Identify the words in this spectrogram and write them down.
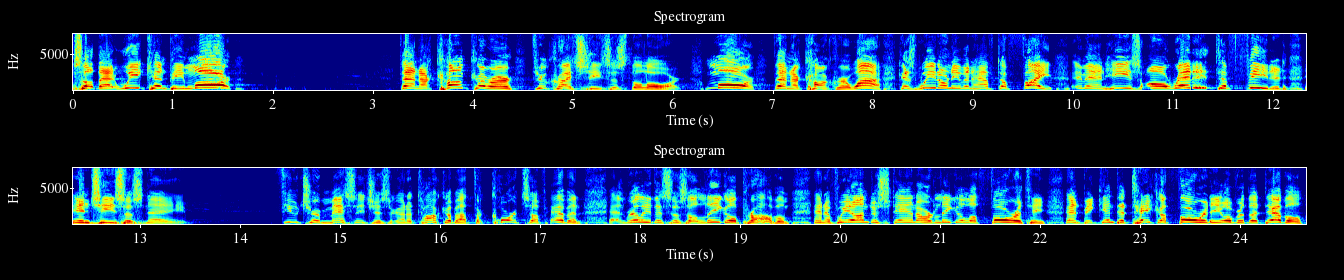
so that we can be more than a conqueror through Christ Jesus the Lord. More than a conqueror. Why? Because we don't even have to fight. Amen. He's already defeated in Jesus' name. Future messages are going to talk about the courts of heaven. And really, this is a legal problem. And if we understand our legal authority and begin to take authority over the devil,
